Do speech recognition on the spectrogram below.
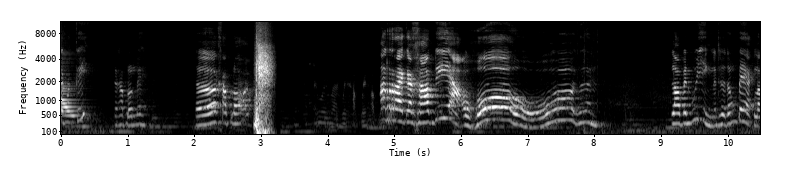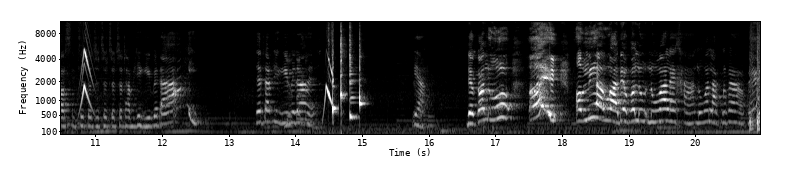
จะมากิ๊กจะขับรถเลยเธอขับรถไม่ไม่ไม่ไม่ขับไม่ขับอะไรกันครับเนี่ยโอ้โหเพื่อนเราเป็นผู้หญิงนะเธอต้องแบกเราสิเธอเธอเธอเธอจะทำอย่างนี้ไม่ได้จะทำอย่างนี้ไม่ได้อย่างเดี๋ยวก็รู้ เฮ้ย เอาเรื่องว่ะ เดี๋ยวก็รู้ รู้ว่าอะไรคะ รู้ว่ารักหรือเปล่าเฮ้ย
